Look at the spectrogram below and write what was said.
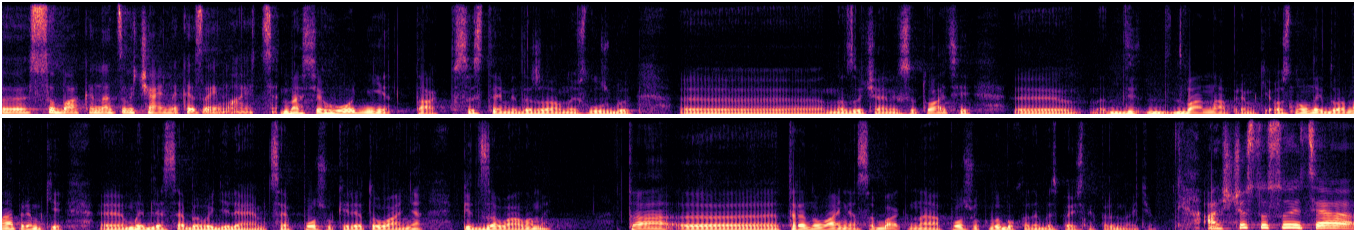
е, собаки-надзвичайники займаються. На сьогодні так, в системі Державної служби е, надзвичайних ситуацій е, два напрямки. Основних два напрямки е, ми для себе виділяємо: це пошук і рятування під завалами. Та е, тренування собак на пошук вибухонебезпечних предметів. А що стосується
